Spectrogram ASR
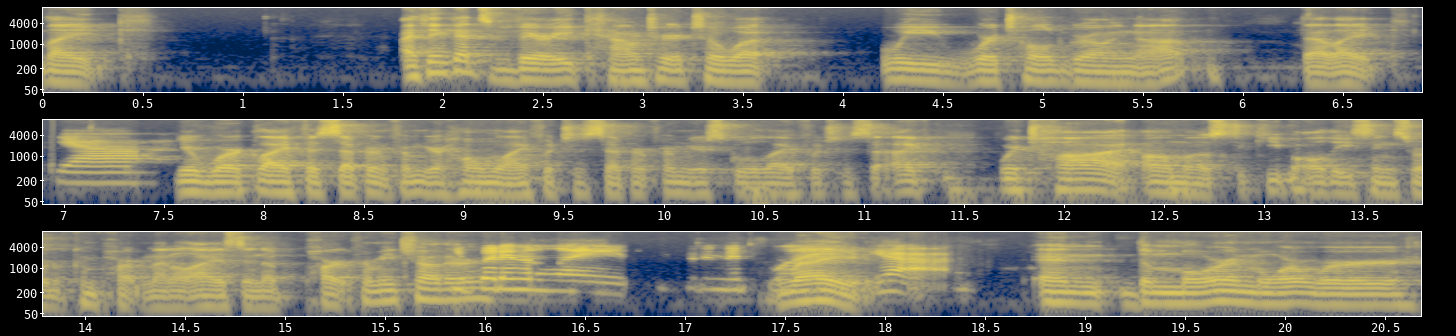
like I think that's very counter to what we were told growing up that like yeah. your work life is separate from your home life which is separate from your school life which is like we're taught almost to keep all these things sort of compartmentalized and apart from each other. It in the lane it in its lane right. Yeah. And the more and more we're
